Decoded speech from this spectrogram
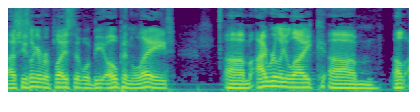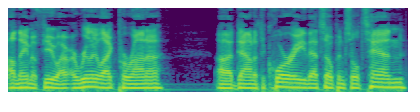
uh, she's looking for a place that will be open late. Um, I really like, um, I'll, I'll, name a few. I, I really like Piranha uh, down at the quarry. That's open till 10.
